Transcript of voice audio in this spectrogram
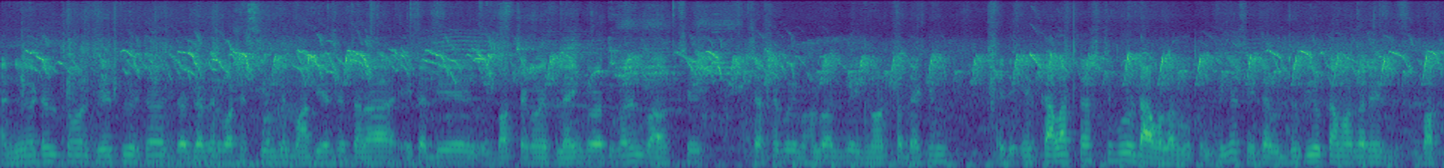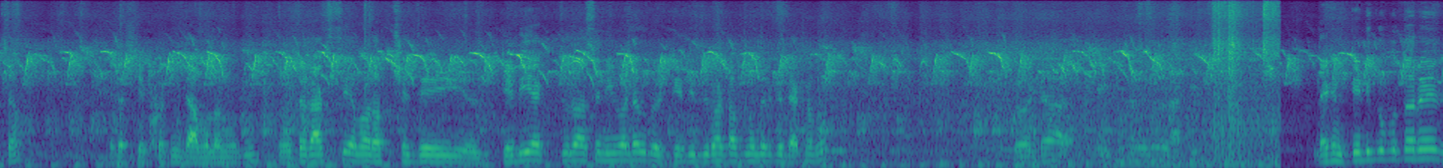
নিউ এডাল তোমার যেহেতু এটা যাদের বাসায় সিঙ্গেল মাদি আছে, তারা এটা দিয়ে বাচ্চা করে ফ্লাইং করাতে পারেন বা হচ্ছে চেষ্টা করে ভালো আসবে, এই নটটা দেখেন। এর- কালারটা আসছে পুরো ডাবলার মতন, ঠিক আছে? এটা যদিও কামাগারের বাচ্চা, এটা শেপ কাটিং ডাবলার মতন। তো এটা রাখছি, আবার হচ্ছে যে টেডি এক জোড়া আছে নিউ তো ওই টেডি জোড়াটা আপনাদেরকে দেখাবো। তো এটা রাখি। দেখেন টেডি কবুতরের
